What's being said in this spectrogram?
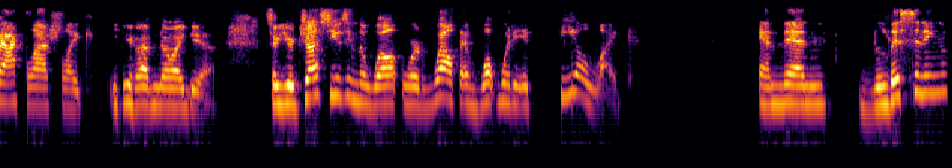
backlash like you have no idea. So you're just using the wealth, word wealth and what would it feel like? And then listening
